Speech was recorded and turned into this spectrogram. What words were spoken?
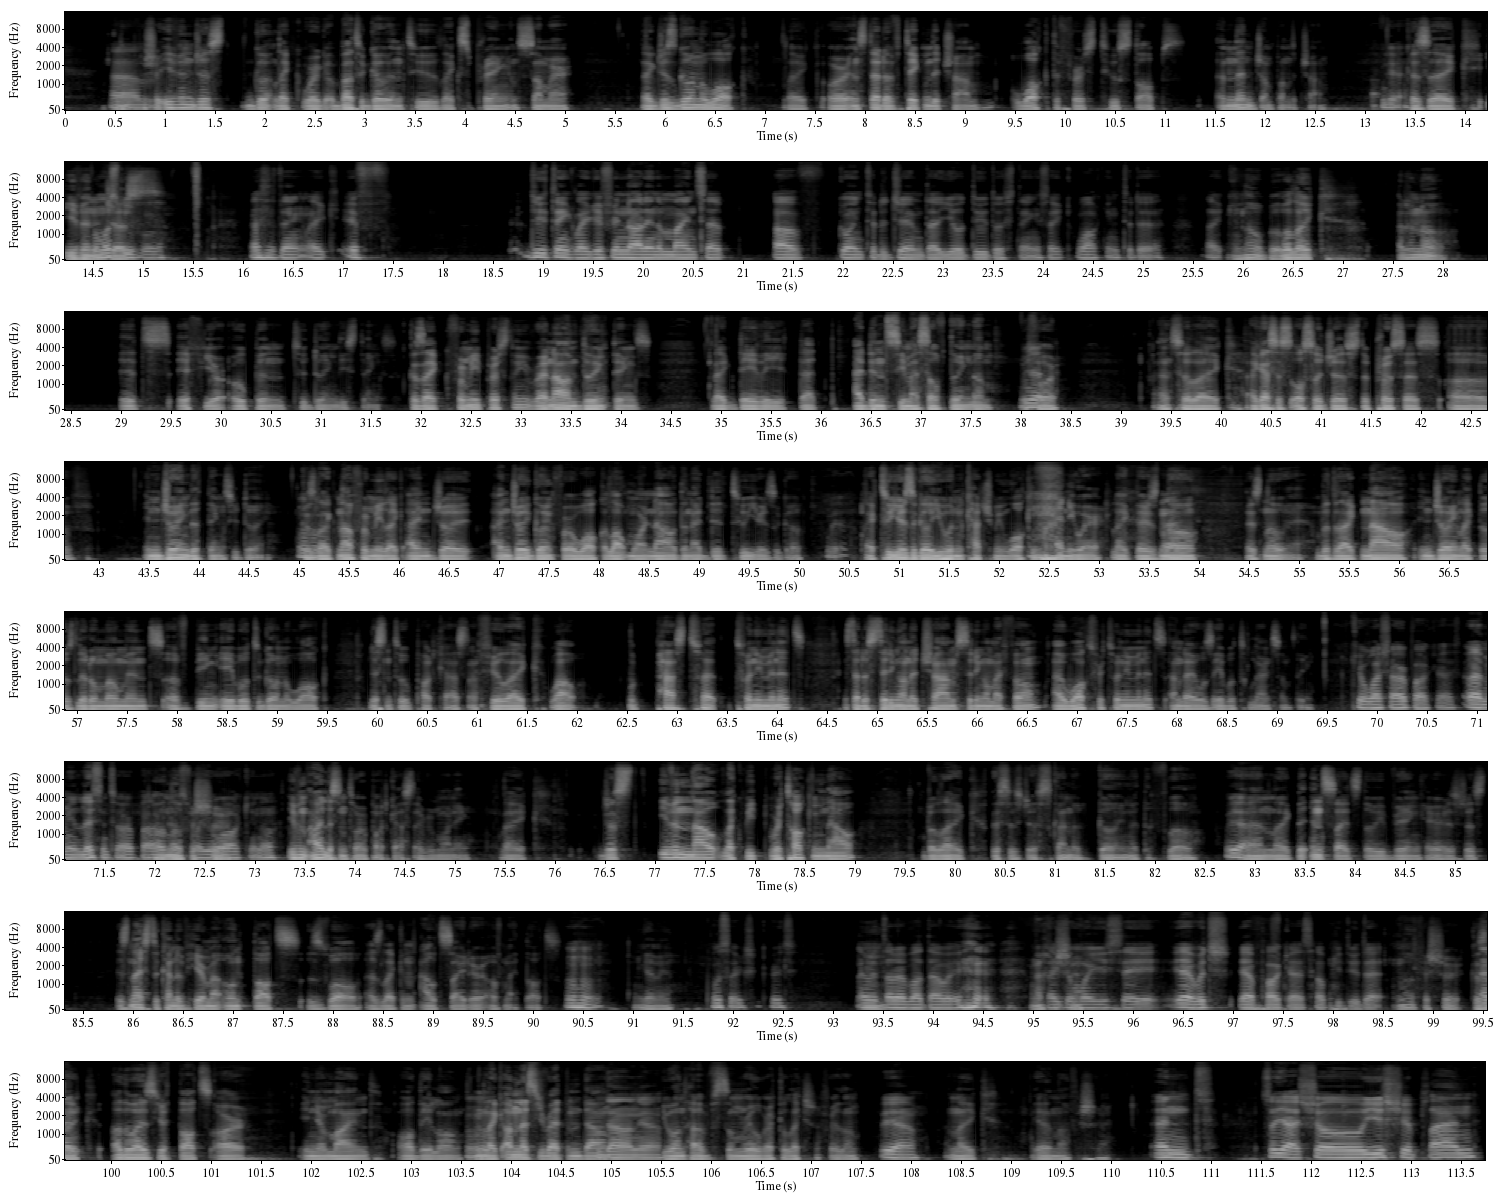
Um, for sure. Even just go like we're about to go into like spring and summer, like just go on a walk, like or instead of taking the tram, walk the first two stops and then jump on the tram. Yeah. Because like even just people, that's the thing. Like, if do you think like if you're not in the mindset of going to the gym that you'll do those things like walking to the like no, but well, like I don't know. It's if you're open to doing these things. Because like for me personally, right now I'm doing things like daily that I didn't see myself doing them Yeah. before. And so like I guess it's also just the process of enjoying the things you're doing. Because Mhm. like now for me, like I enjoy I enjoy going for a walk a lot more now than I did two years ago. yeah, Like two years ago, you wouldn't catch me walking anywhere. Like there's no, there's no way. But like now, enjoying like those little moments of being able to go on a walk, listen to a podcast, and feel like wow, the past tw- twenty minutes, instead of sitting on a tram, sitting on my phone, I walked for twenty minutes and I was able to learn something. you can watch our podcast. Oh, I mean, listen to our podcast Oh, no, for while sure. you walk. You know. Even I listen to our podcast every morning. Like, just even now, like we we're talking now, but like this is just kind of going with the flow. Yeah. and like the insights that we bring here is just it's nice to kind of hear my own thoughts as well as like an outsider of my thoughts mm-hmm. you get me That's actually crazy. Never Mhm. thought about that way. like sure. the more you say, it. yeah, which yeah, podcasts help you do that. no for sure because like otherwise your thoughts are in your mind all day long and Mm. like unless you write them down, Down, yeah, you won't have some real recollection for them yeah. and like yeah no for sure And so yeah, so you should plan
